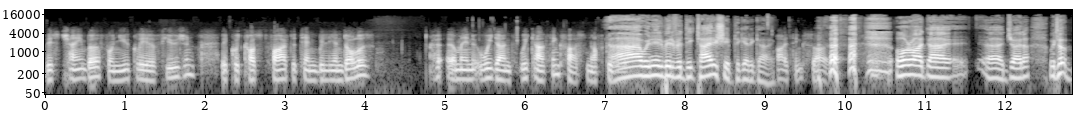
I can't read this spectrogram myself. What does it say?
this chamber for nuclear fusion? It could cost five to ten billion dollars. I mean, we don't, we can't think fast enough. Ah, we need a bit of a dictatorship to get it going. I think so. All right, uh, uh, Jonar. We're talk-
